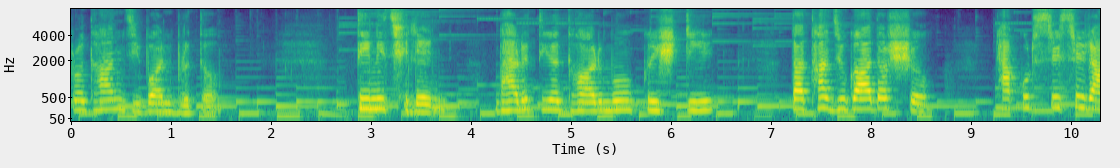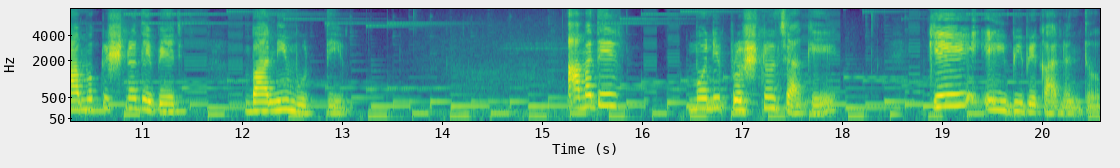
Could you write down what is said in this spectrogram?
প্রধান জীবনব্রত। তিনি ছিলেন। ভারতীয় ধর্ম, কৃষ্টি তথা যুগাদর্শ। ঠাকুর শ্রী শ্রী রামকৃষ্ণ দেবের বাণী মূর্তি। আমাদের মনে প্রশ্ন জাগে, কে এই বিবেকানন্দ?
